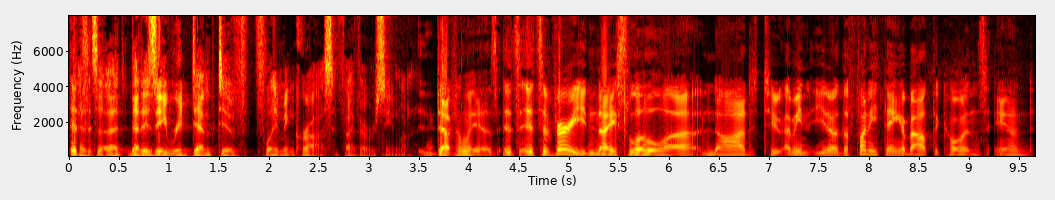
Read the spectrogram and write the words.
It's a, that, that is a redemptive flaming cross if I've ever seen one. Definitely is. It's it's a very nice little uh, nod to. I mean, you know, the funny thing about the Coens and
